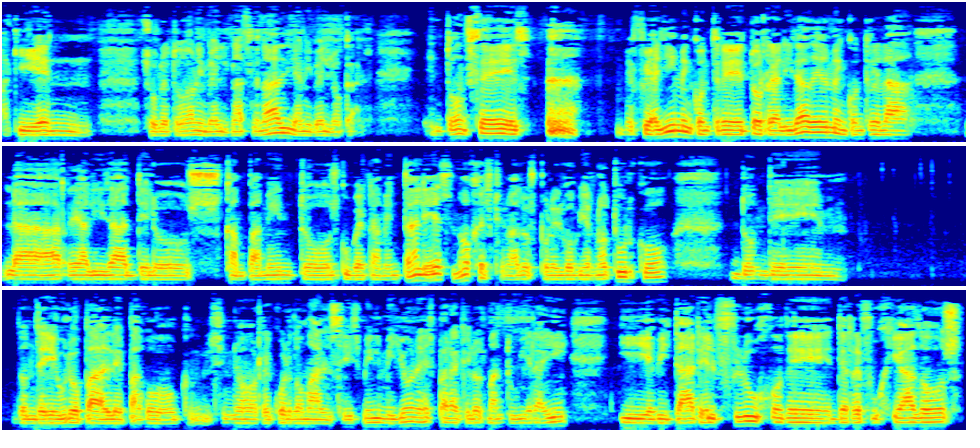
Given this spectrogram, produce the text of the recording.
Aquí en, sobre todo a nivel nacional y a nivel local. Entonces, me fui allí, me encontré dos realidades, me encontré la, la realidad de los campamentos gubernamentales, ¿no? gestionados por el gobierno turco, donde donde Europa le pagó, si no recuerdo mal, seis mil millones para que los mantuviera ahí y evitar el flujo de, de refugiados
